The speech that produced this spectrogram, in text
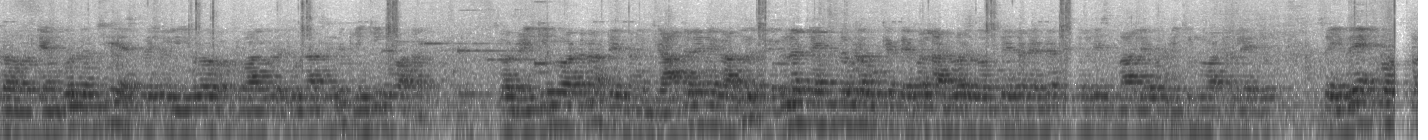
సో టెంపుల్ నుంచి ఎస్పెషల్ ఈవో వాళ్ళు కూడా చూడాల్సింది drinking water. So drinking water అంటే మనకి జాతరనే కాదు రెగ్యులర్ టైమ్స్లో కూడా ఒకే పేపర్లో అడ్వర్స్ వస్తుంటే ఫెసిలిటీస్ బాగాలేవు డ్రింకింగ్ వాటర్ లేదు. సో ఇవే ఎక్కువ వస్తూ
